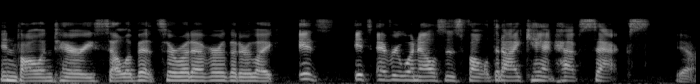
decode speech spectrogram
involuntary celibates or whatever that are like, it's it's everyone else's fault that I can't have sex. Yeah.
